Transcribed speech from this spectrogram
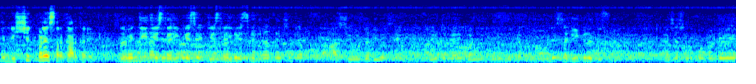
हे निश्चितपणे सरकार करेल. देवेंद्र जी जिस तरीके से जिस तरीके से नगराध्यक्षाचा आज शेवटचा दिवस आहे. अनेक ठिकाणी बंडखोरी मोठ्या प्रमाणामध्ये सगळीकडे दिसून येते. कशा स्वरूपामध्ये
